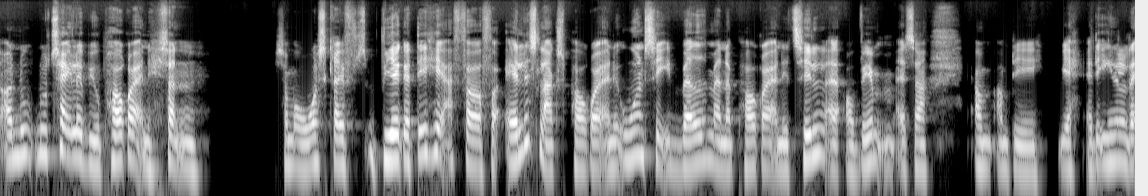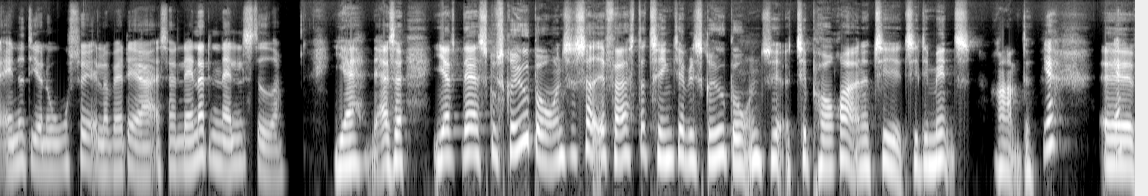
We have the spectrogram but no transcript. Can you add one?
og nu, nu taler vi jo pårørende sådan som overskrift. Virker det her for, for alle slags pårørende, uanset hvad man er pårørende til, og hvem, altså om, om det ja, er det ene eller det andet diagnose, eller hvad det er, altså lander den alle steder? Ja, altså, jeg, da jeg skulle skrive bogen, så sad jeg først og tænkte, at jeg ville skrive bogen til, til pårørende, til, til demensramte. Ja. Øh, ja.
